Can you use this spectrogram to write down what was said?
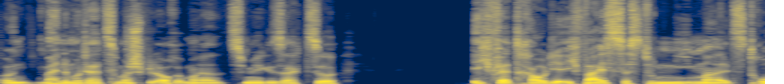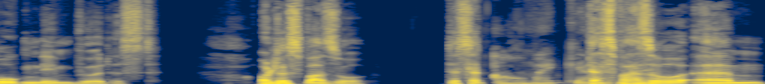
und meine Mutter hat zum Beispiel auch immer zu mir gesagt, so, ich vertraue dir, ich weiß, dass du niemals Drogen nehmen würdest. Und das war so, das hat, oh my God. das war so, ähm,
